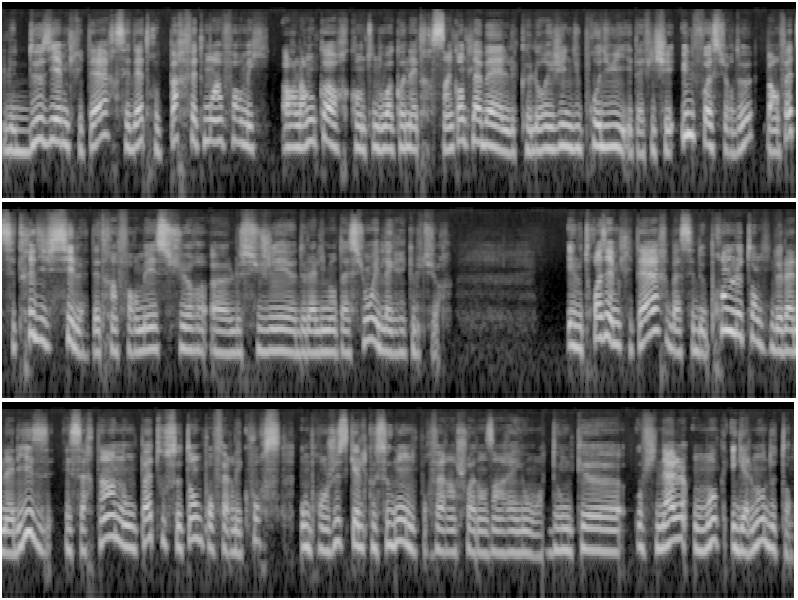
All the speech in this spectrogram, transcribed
Le deuxième critère, c'est d'être parfaitement informé. Or là encore, quand on doit connaître 50 labels, que l'origine du produit est affichée une fois sur deux, bah en fait c'est très difficile d'être informé sur euh, le sujet de l'alimentation et de l'agriculture. Et le troisième critère, bah, c'est de prendre le temps de l'analyse, et certains n'ont pas tout ce temps pour faire les courses. On prend juste quelques secondes pour faire un choix dans un rayon. Donc euh, au final, on manque également de temps.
